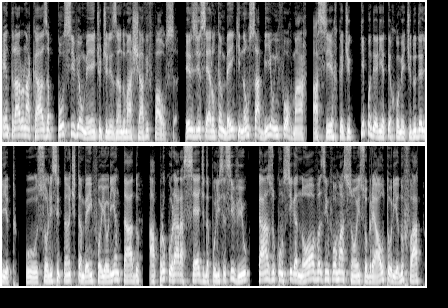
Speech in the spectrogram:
entraram na casa possivelmente utilizando uma chave falsa. Eles disseram também que não sabiam informar acerca de que poderia ter cometido o delito. O solicitante também foi orientado a procurar a sede da Polícia Civil caso consiga novas informações sobre a autoria do fato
